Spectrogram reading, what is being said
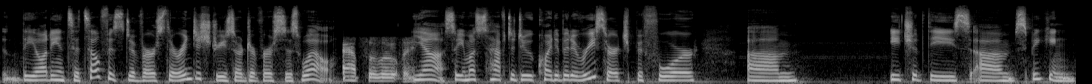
the audience itself is diverse, their industries are diverse as well. Absolutely. Yeah. So you must have to do quite a bit of research before um, each of these um, speaking.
